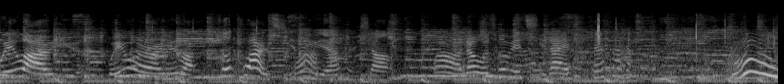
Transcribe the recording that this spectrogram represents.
维吾尔语，维吾尔语。和土耳其的语言很像。哇，那我特别期待。哦，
